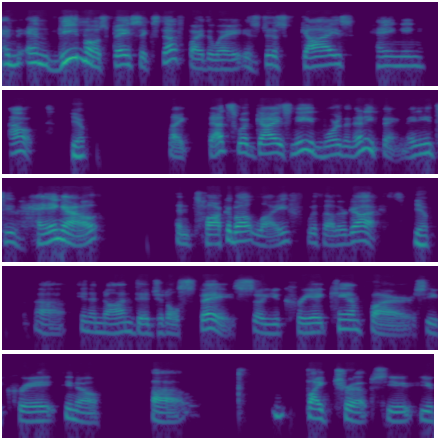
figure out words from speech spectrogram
and and the most basic stuff by the way is just guys hanging out Yep. like that's what guys need more than anything they need to hang out and talk about life with other guys Yep. uh, in a non-digital space so you create campfires you create you know uh, bike trips you you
